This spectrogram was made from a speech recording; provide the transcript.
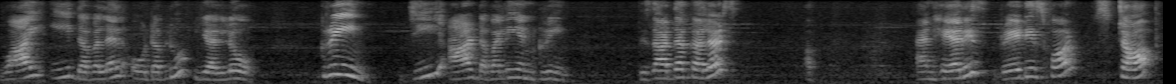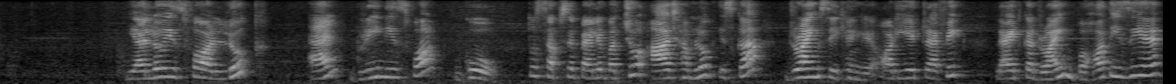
Y-E-L-L-O-W, yellow. Green. G-R-E-E-N, green. These are the colors. And here is red is for stop. Yellow is for look. And green is for go. तो सबसे पहले बच्चों आज हम लोग इसका ड्राइंग सीखेंगे और ये ट्रैफ़िक लाइट का ड्राइंग बहुत इजी है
